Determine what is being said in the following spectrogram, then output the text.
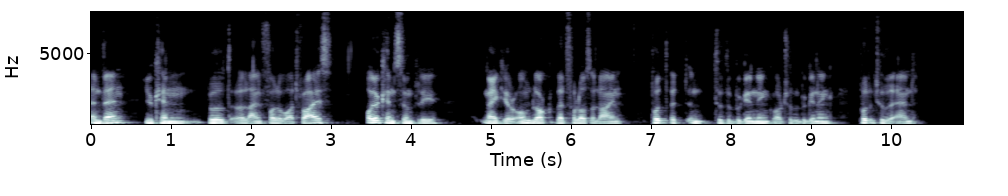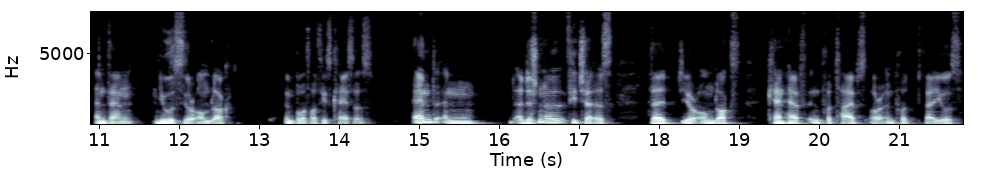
And then you can build a line follower twice, or you can simply make your own block that follows a line, put it into the beginning or to the beginning, put it to the end, and then use your own block in both of these cases. And an additional feature is that your own blocks can have input types or input values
